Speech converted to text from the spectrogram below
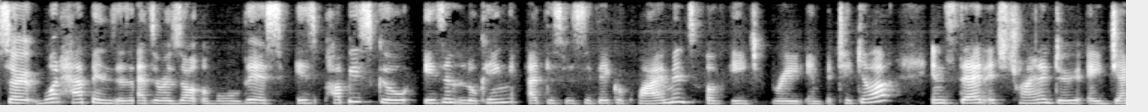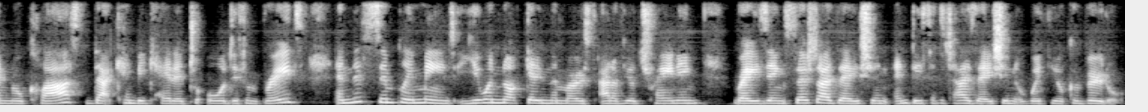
So, what happens is, as a result of all this is puppy school isn't looking at the specific requirements of each breed in particular. Instead, it's trying to do a general class that can be catered to all different breeds. And this simply means you are not getting the most out of your training, raising, socialization, and desensitization with your cavoodle.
